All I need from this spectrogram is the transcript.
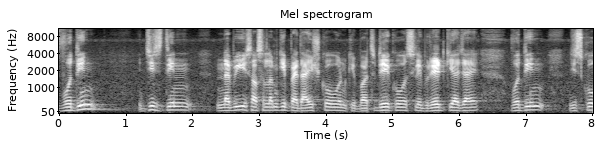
वो दिन जिस दिन नबी वसल्लम की पैदाइश को, उनकी बर्थडे को सेलिब्रेट किया जाए वो दिन जिसको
